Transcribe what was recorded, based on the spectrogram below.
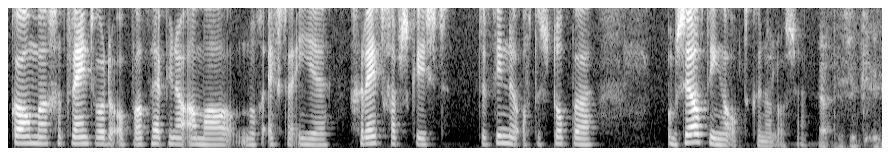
komen, getraind worden op wat heb je nou allemaal nog extra in je gereedschapskist te vinden of te stoppen om zelf dingen op te kunnen lossen. Ja, dus, ik-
